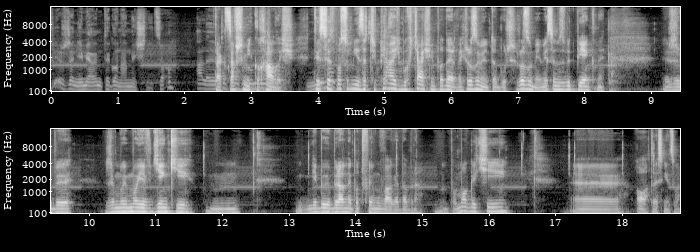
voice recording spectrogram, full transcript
Wiesz, że nie miałem tego na myśli, co? Tak, zawsze mnie mi- kochałeś. Ty w ten sposób mnie zaczepiałeś, bo chciałeś mnie poderwać. Rozumiem to, Bucz. Rozumiem. Jestem zbyt piękny, żeby... że moje wdzięki mm, nie były brane pod twoją uwagę. Dobra. Pomogę ci. Eee, o, to jest niezłe.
